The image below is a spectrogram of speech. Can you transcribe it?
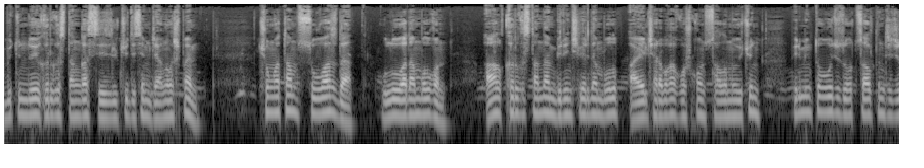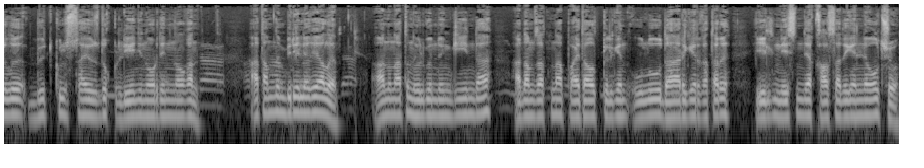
Бүтүндөй кыргызстанга сезилчү десем жаңылышпайм. Чоң атам суваз да улуу адам болгон. Ал кыргызстандан биринчилерден болуп айыл чарбага кошкон салымы үчүн бир миң тогуз жүз отуз алтынчы жылы бүткүл союздук ленин орденин алган. Атамдын бир эле кыялы. Анын атын өлгөндөн кийин да адамзатына пайда алып келген улуу дарыгер катары элдин эсинде калса деген эле болчу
